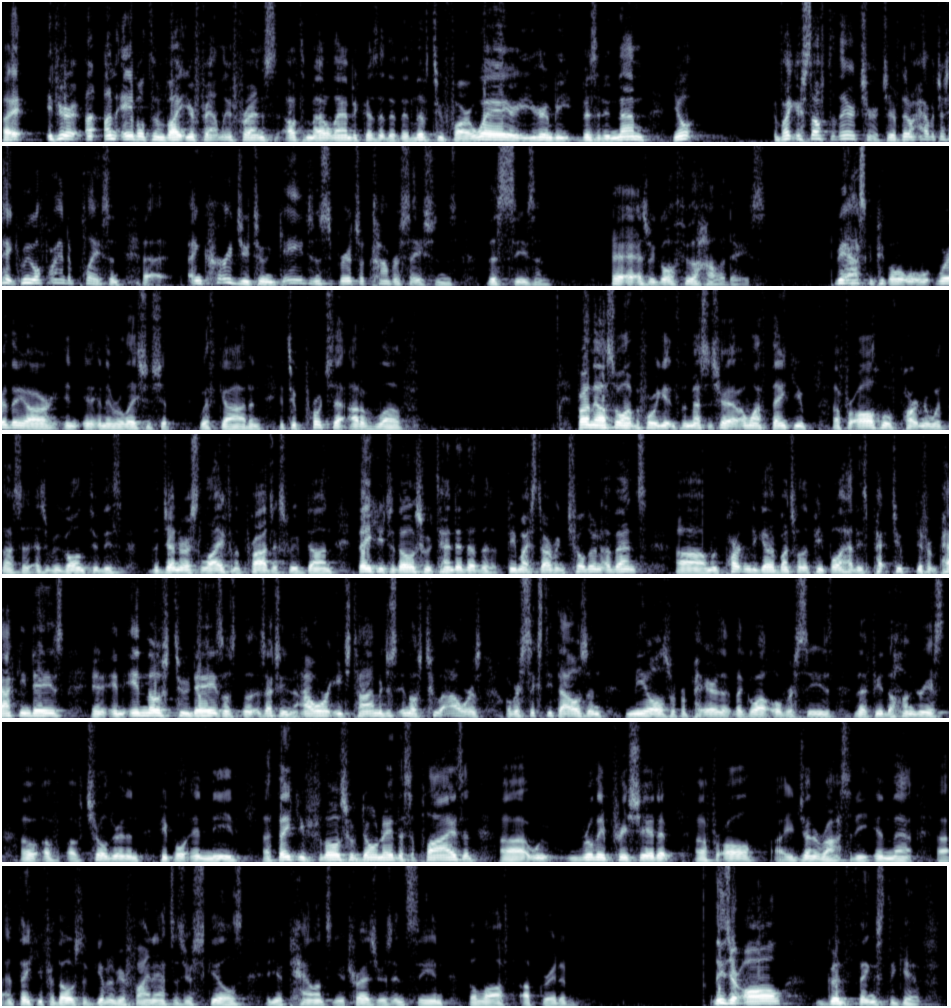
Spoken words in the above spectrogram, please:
Uh, if you're unable to invite your family and friends out to Meadowland because they, they live too far away or you're going to be visiting them, you know, invite yourself to their church. Or if they don't have a church, hey, can we go find a place? And uh, I encourage you to engage in spiritual conversations this season as we go through the holidays. To be asking people where they are in, in, in their relationship with God and, and to approach that out of love. Finally, I also want, before we get into the message here, I want to thank you uh, for all who have partnered with us as we've been going through these, the generous life and the projects we've done. Thank you to those who attended the, the Feed My Starving Children events. Um, we partnered together a bunch of other people and had these pe- two different packing days. And, and in those two days, it was actually an hour each time. And just in those two hours, over 60,000 meals were prepared that, that, go out overseas that feed the hungriest of, of, of children and people in need. Uh, thank you for those who have donated the supplies, and uh, we really appreciate it uh, for all uh, your generosity in that. Uh, and thank you for those who've given of your finances, your skills, and your talents and your treasures in seeing the loft upgraded. These are all good things to give.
